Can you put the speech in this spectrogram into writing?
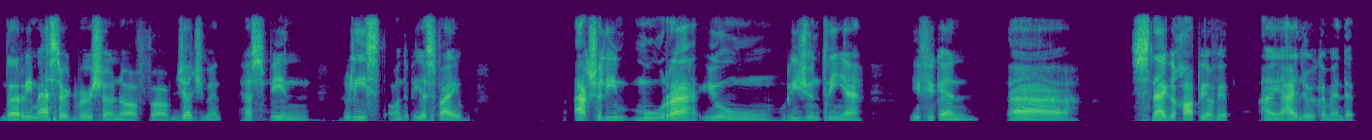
the remastered version of um, Judgment has been released on the PS5. Actually, mura yung Region 3 niya. If you can uh, snag a copy of it, I highly recommend it.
